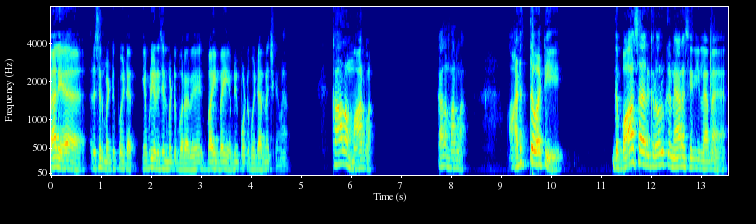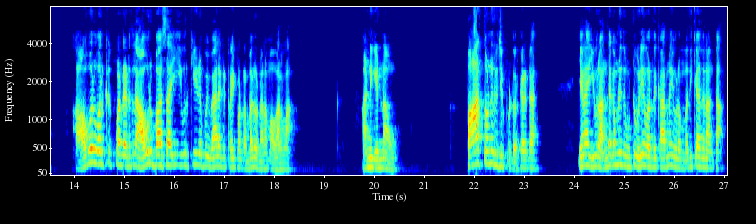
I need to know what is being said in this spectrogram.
வேலையை ரிசைன் பண்ணிட்டு போயிட்டார். எப்படி ரிசைன் பண்ணிட்டு போகிறாரு பை பை அப்படின்னு போட்டு போயிட்டாருன்னு வச்சுக்கோங்களேன். காலம் மாறலாம். காலம் மாறலாம். அடுத்த வாட்டி இந்த பாஸா இருக்கிறவருக்கு நேரம் சரியில்லாம அவர் ஒர்க்கு பண்ற இடத்துல அவர் பாஸ் ஆகி இவர் கீழே போய் வேலைக்கு ட்ரை பண்ற மாதிரி ஒரு நிலைமை வரலாம். அன்னைக்கு என்ன ஆகும்? பார்த்தோன்னு ரிஜெக்ட் பண்ணுவார் கரெக்டா ஏன்னா இவர் அந்த கம்பெனி விட்டு வெளியே வர்றதுக்கு காரணம் இவரை மதிக்காதனால தான்.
